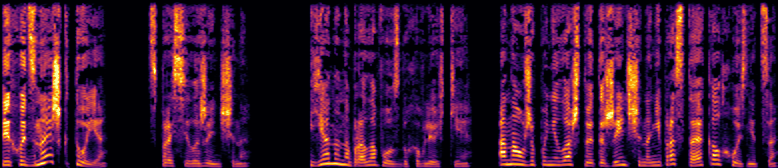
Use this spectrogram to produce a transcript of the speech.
«Ты хоть знаешь, кто я?» Спросила женщина. Яна набрала воздуха в легкие. Она уже поняла, что эта женщина непростая колхозница,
